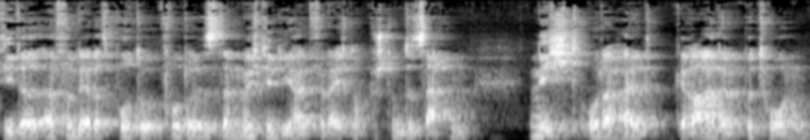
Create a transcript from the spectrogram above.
die da, äh, von der das Foto, Foto ist, dann möchte die halt vielleicht noch bestimmte Sachen nicht oder halt gerade betonen.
